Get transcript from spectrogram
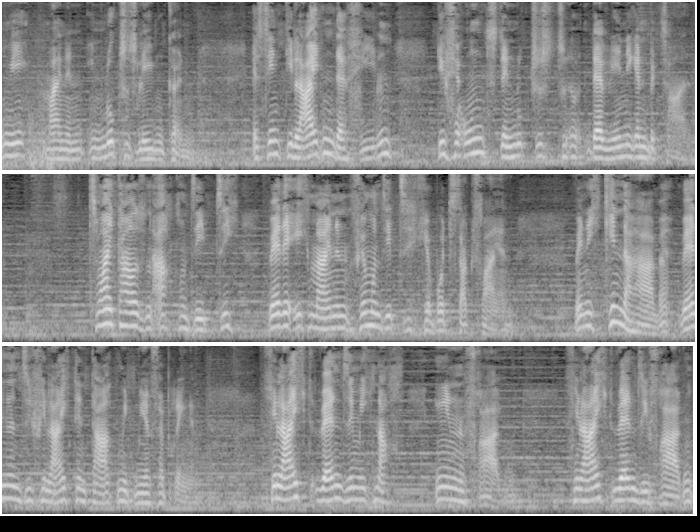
wie meinen in Luxus leben können. Es sind die Leiden der vielen, die für uns den Luxus der wenigen bezahlen. 2078 werde ich meinen 75. Geburtstag feiern. Wenn ich Kinder habe, werden sie vielleicht den Tag mit mir verbringen. Vielleicht werden sie mich nach ihnen fragen. Vielleicht werden sie fragen,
